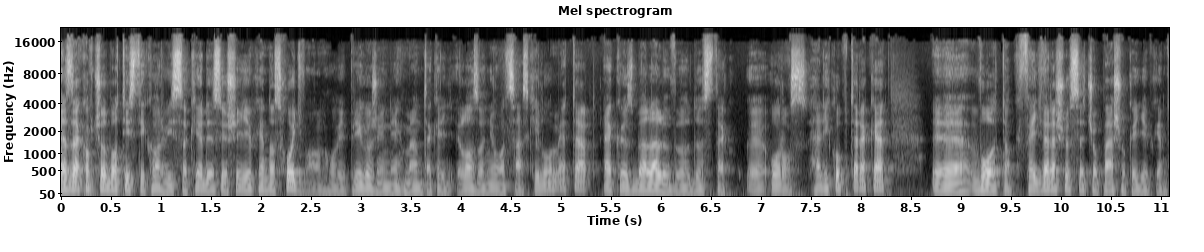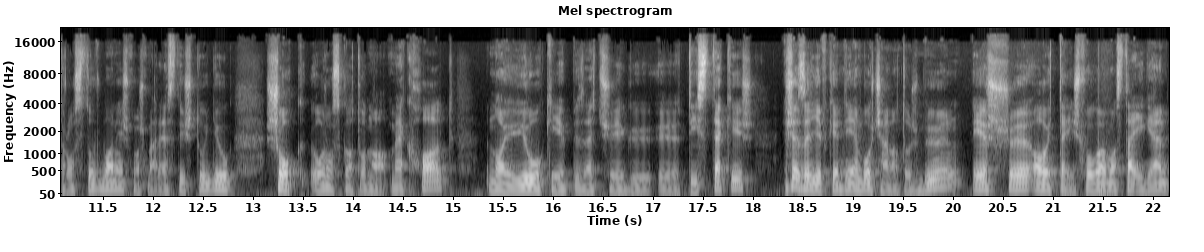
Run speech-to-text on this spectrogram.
Ezzel kapcsolatban a tisztikar visszakérdés, és egyébként az hogy van, hogy Prigozsinék mentek egy laza 800 kilométert, eközben lelövöldöztek orosz helikoptereket, voltak fegyveres összecsapások egyébként Rostovban is, most már ezt is tudjuk. Sok orosz katona meghalt, nagyon jó képzettségű tisztek is, és ez egyébként ilyen bocsánatos bűn, és ahogy te is fogalmaztál, igen,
